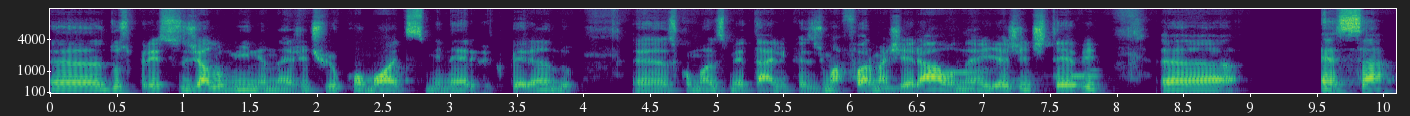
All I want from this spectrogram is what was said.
uh, dos preços de alumínio, né, a gente viu commodities, minério recuperando, uh, as commodities metálicas de uma forma geral, né, e a gente teve uh, essa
